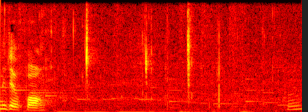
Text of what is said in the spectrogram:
ไม่เจอฟองอืม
